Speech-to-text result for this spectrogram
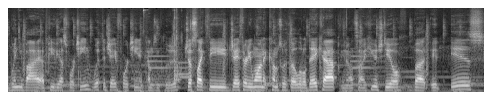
when you buy a PVS 14. With the J14, it comes included. Just like the J31, it comes with a little day cap. You know, it's not a huge deal, but it is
